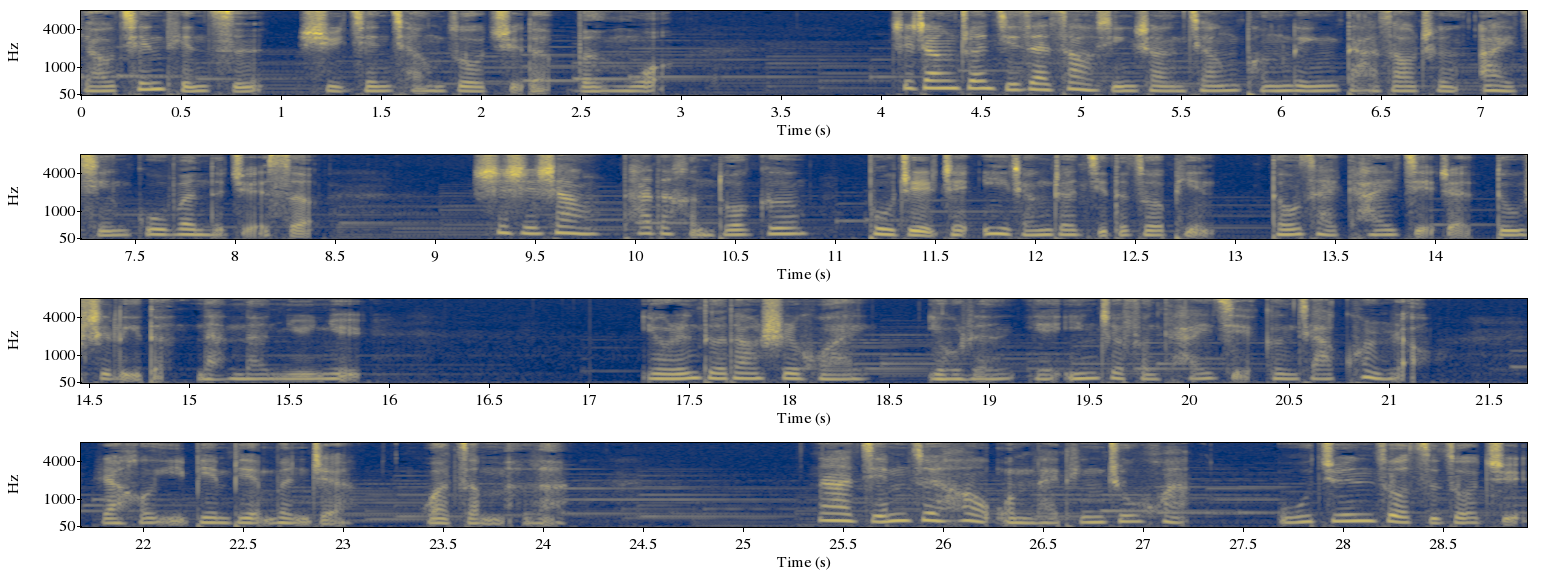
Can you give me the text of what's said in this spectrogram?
姚谦填词、许坚强作曲的《吻我》。这张专辑在造型上将彭羚打造成爱情顾问的角色。事实上，他的很多歌不止这一张专辑的作品，都在开解着都市里的男男女女。有人得到释怀，有人也因这份开解更加困扰，然后一遍遍问着：“我怎么了？”那节目最后，我们来听朱桦、吴军作词作曲，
